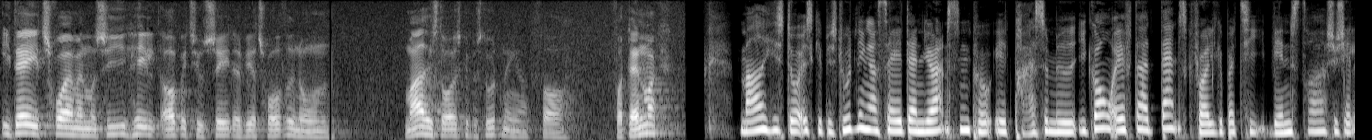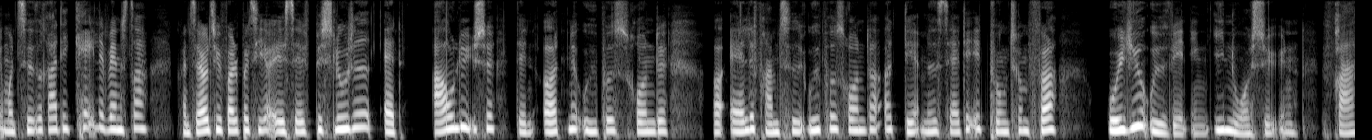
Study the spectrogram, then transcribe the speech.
I dag tror jeg, man må sige helt objektivt set, at vi har truffet nogle meget historiske beslutninger for, for Danmark. Meget historiske beslutninger, sagde Dan Jørgensen på et pressemøde i går, efter at Dansk Folkeparti, Venstre, Socialdemokratiet, Radikale Venstre, Konservative Folkeparti og SF besluttede at aflyse den 8. udbudsrunde og alle fremtidige udbudsrunder, og dermed satte et punktum for olieudvinding i Nordsøen fra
